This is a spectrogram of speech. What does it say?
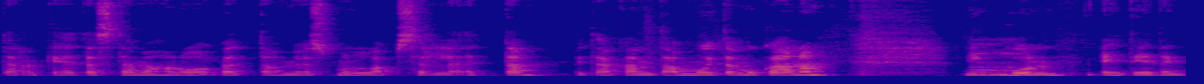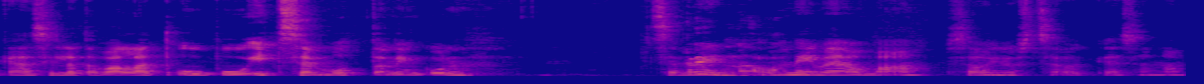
tärkeää. Sitä mä haluan opettaa myös mun lapselle, että pitää kantaa muita mukana. Niin kuin, mm. Ei tietenkään sillä tavalla, että uupuu itse, mutta niin kuin, Rinnalla. Nimenomaan. Se on mm. just se oikea sana.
